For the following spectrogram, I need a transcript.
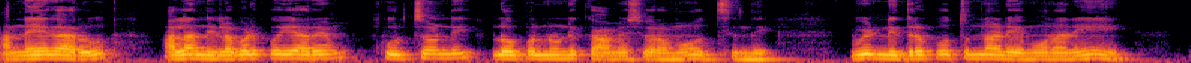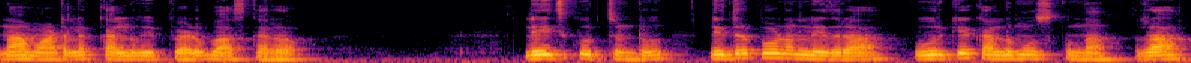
అన్నయ్య గారు అలా నిలబడిపోయారేం? కూర్చోండి లోపల నుండి కామేశ్వరమ్మ వచ్చింది. వీడు నిద్రపోతున్నాడేమోనని నా మాటలకు కళ్ళు విప్పాడు భాస్కర్రావు. లేచి కూర్చుంటూ నిద్రపోవడం లేదురా ఊరికే కళ్ళు మూసుకున్నా రా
